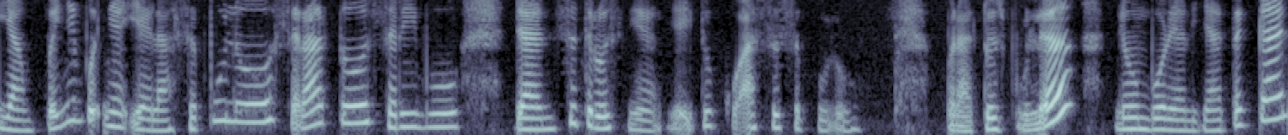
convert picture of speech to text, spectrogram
yang penyebutnya ialah 10, 100, 1000 dan seterusnya iaitu kuasa 10. Peratus pula nombor yang dinyatakan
